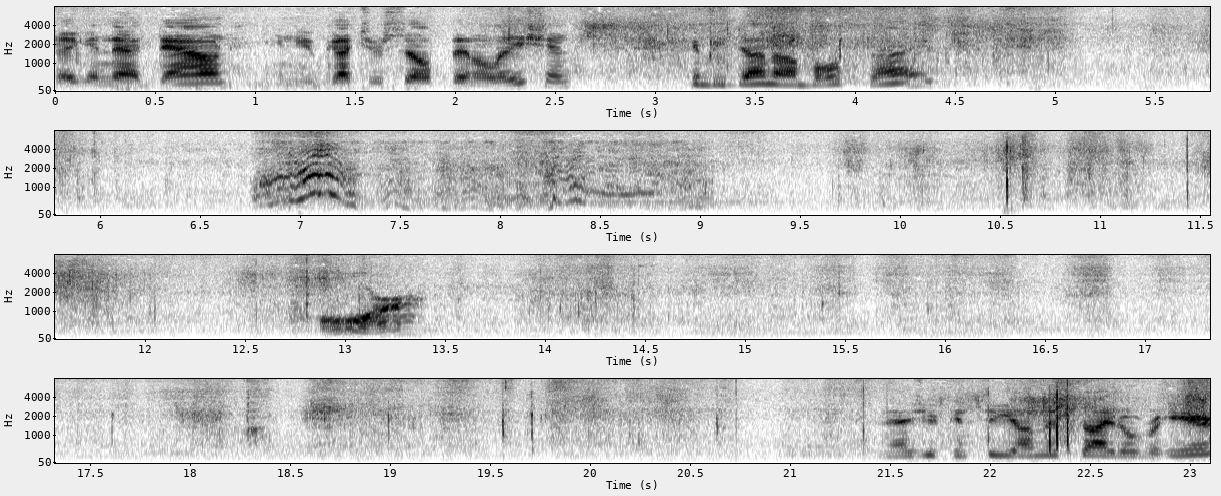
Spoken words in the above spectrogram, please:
pegging that down, and you've got your self ventilation. Can be done on both sides. Or as you can see on this side over here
